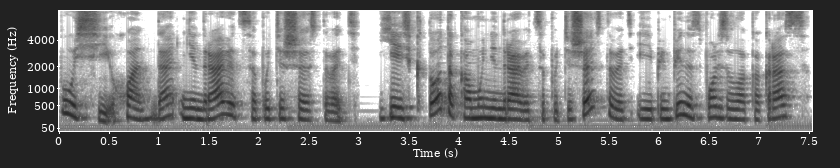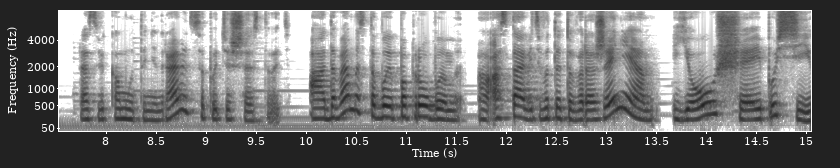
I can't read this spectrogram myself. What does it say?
不喜欢, да, не нравится путешествовать. есть кто-то, кому не нравится путешествовать, и Пимпин использовала как раз Разве кому-то не нравится путешествовать? А давай мы с тобой попробуем а, оставить вот это выражение «йоу шей пуси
